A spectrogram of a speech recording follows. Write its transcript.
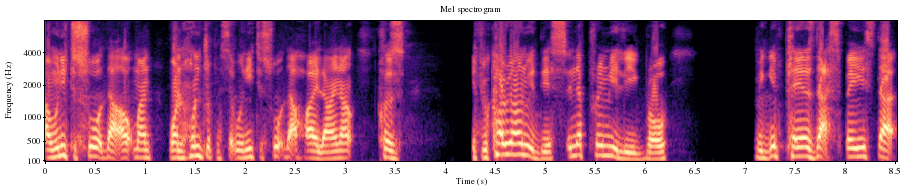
And we need to sort that out, man. 100%. We need to sort that high line out. Because if you carry on with this in the Premier League, bro, we give players that space, that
